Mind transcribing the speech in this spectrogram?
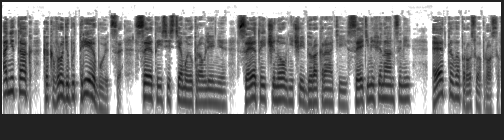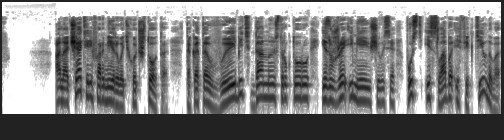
а не так, как вроде бы требуется, с этой системой управления, с этой чиновничьей бюрократией, с этими финансами. Это вопрос вопросов. А начать реформировать хоть что-то, так это выбить данную структуру из уже имеющегося, пусть и слабоэффективного,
